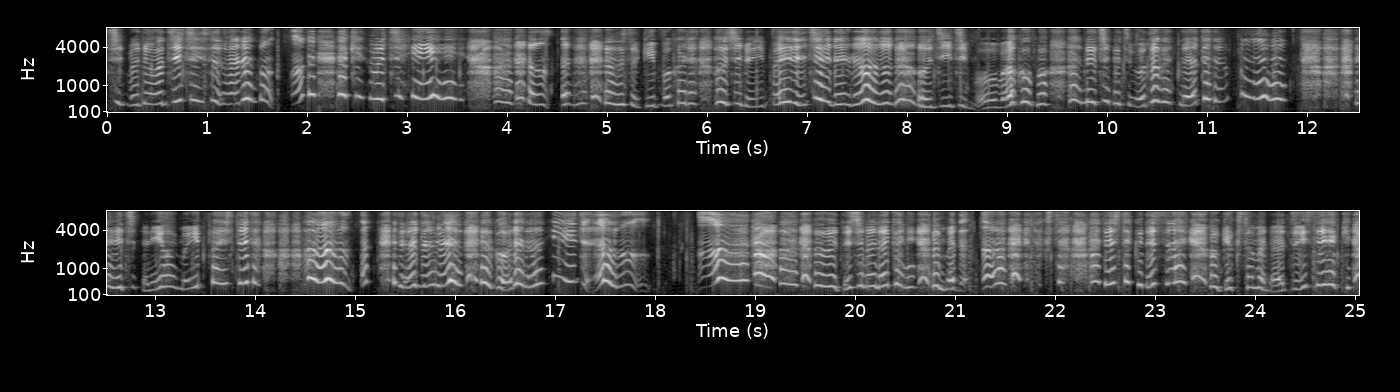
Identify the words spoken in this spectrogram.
自分でおちいち座るの。気持ちいい。先っぽからお汁いっぱい出ちゃってるおじいちもおばこもねちねち音が鳴ってたエッチな匂いもいっぱいしてただダメこれいいじゃん私の中にまだたくさん。出してくださいお客様の熱い精液子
